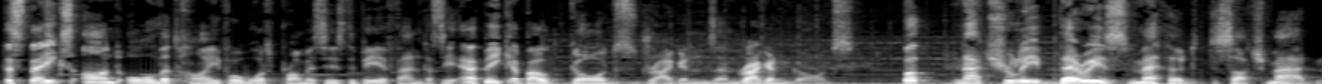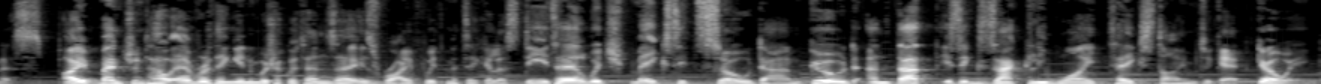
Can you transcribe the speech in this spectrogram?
the stakes aren't all that high for what promises to be a fantasy epic about gods, dragons, and dragon gods. But naturally, there is method to such madness. I mentioned how everything in Mushoku Tensei is rife with meticulous detail, which makes it so damn good, and that is exactly why it takes time to get going.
